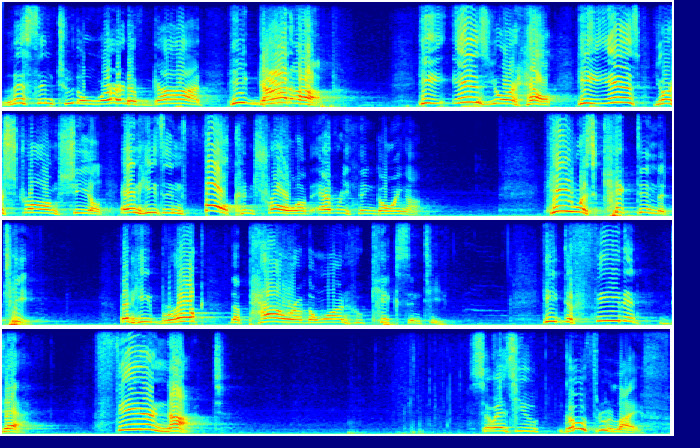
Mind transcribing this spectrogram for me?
Listen to the word of God. He got up. He is your help. He is your strong shield, and He's in full control of everything going on. He was kicked in the teeth, but He broke the power of the one who kicks in teeth. He defeated death. Fear not. So, as you go through life,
